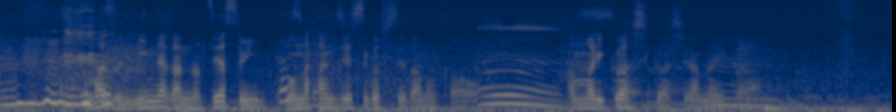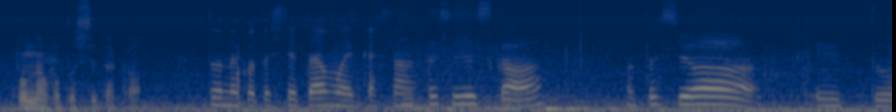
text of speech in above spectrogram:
う？まずみんなが夏休みどんな感じで過ごしてたのかをうんあんまり詳しくは知らないからうんどんなことしてたか。どんなことしてた？萌香さん私ですか？私はえーっと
